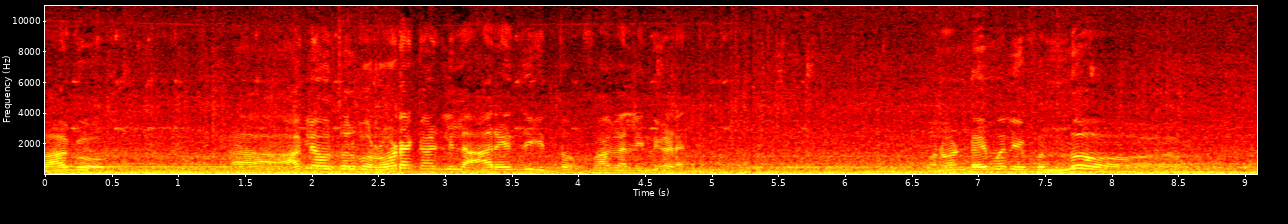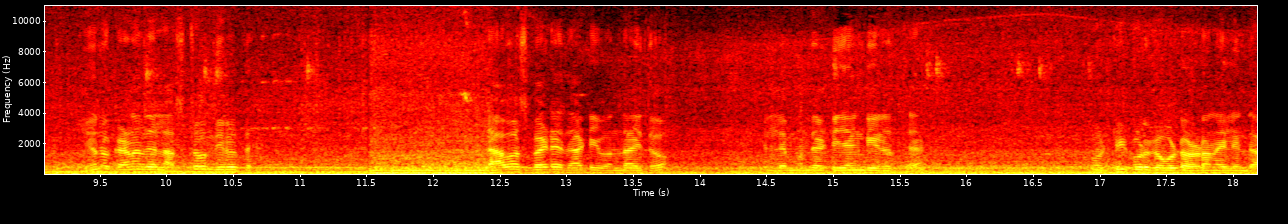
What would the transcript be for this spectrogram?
ಬಾಗು. ಆಗಲೇ ಒಂದು ಸ್ವಲ್ಪ ರೋಡೇ ಕಾಣಲಿಲ್ಲ. ಆ ರೇಂಜಿಗೆ ಇತ್ತು ಫಾಗ್ ಅಲ್ಲಿ ಹಿಂದ್ಗಡೆ. ಒಂದೊಂದು ಟೈಮಲ್ಲಿ ಫುಲ್ಲು ಏನೂ ಕಾಣೋದಿಲ್ಲ ಅಷ್ಟೊಂದು ಇರುತ್ತೆ. ಡಾಬಾಸ್ ಪೇಟೆ ದಾಟಿ ಒಂದಾಯಿತು. ಇಲ್ಲೇ ಮುಂದೆ ಟೀ ಅಂಗಡಿ ಇರುತ್ತೆ. ಟೀ ಕುಡ್ಕೊಬಿಟ್ಟು ಹೊರಡೋಣ ಇಲ್ಲಿಂದ.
